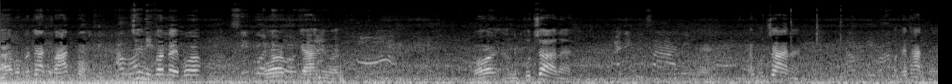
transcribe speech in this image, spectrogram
อ่ามันกระทัดหวานบ่ชิมก่อนได้บ่ซิกเพก่อนราะว่าก่ยางนี่วะเพราะว่าอันนี้พุทราน่ะอันนี้คือซานี่อันพุทราน่ะเอาดีวะมันกระทัดนี่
